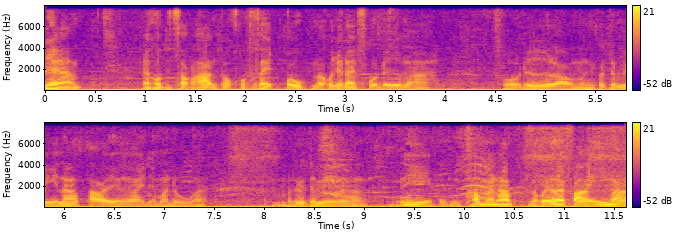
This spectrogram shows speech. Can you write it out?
เรื่อยๆครับให้ครบสองอันพอครบเสร็จปุ๊บเราก็จะได้โฟลเดอร์มาโฟลเดอร์เรามันก็จะมีหน้าตายังไง เดี๋ยวมาดูอะมันก็จะมีหน้านี่ผมทำไว้นะครับ เราก็จะได้ไฟล์นี้มา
